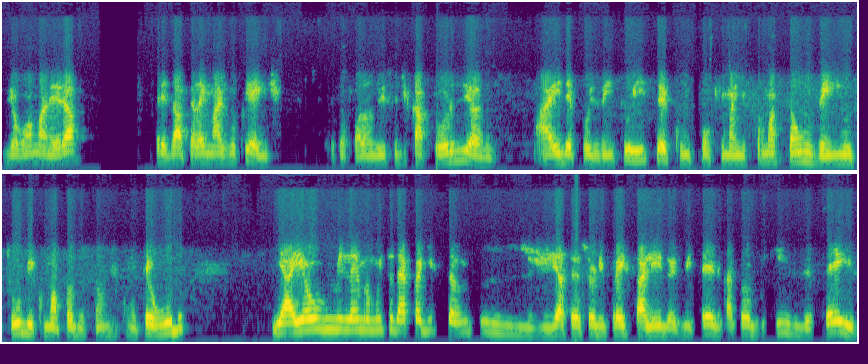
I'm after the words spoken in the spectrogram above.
de alguma maneira, prezar pela imagem do cliente. Eu estou falando isso de 14 anos. Aí depois vem Twitter, com um pouquinho mais de informação, vem YouTube com uma produção de conteúdo. E aí eu me lembro muito da época de Santos, de assessor de imprensa ali, 2013, 14, 15, 16,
